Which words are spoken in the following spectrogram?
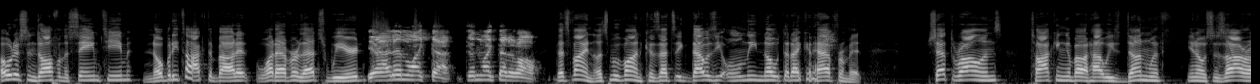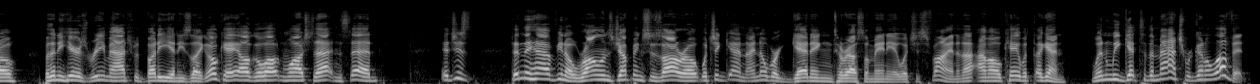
Otis and Dolph on the same team. Nobody talked about it. Whatever. That's weird. Yeah, I didn't like that. Didn't like that at all. That's fine. Let's move on because that's that was the only note that I could have from it. Seth Rollins talking about how he's done with you know Cesaro, but then he hears rematch with Buddy and he's like, okay, I'll go out and watch that instead. It just then they have you know Rollins jumping Cesaro, which again I know we're getting to WrestleMania, which is fine, and I, I'm okay with again when we get to the match we're gonna love it.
